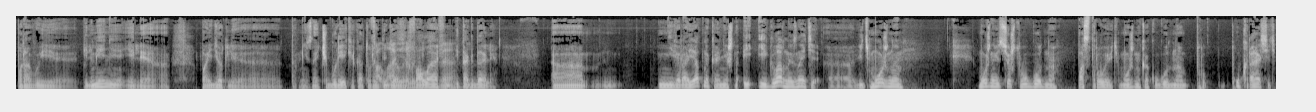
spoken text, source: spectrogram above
паровые пельмени, или а, пойдет ли, э, там, не знаю, чебуреки, которые фалафель, ты делаешь, фалафель да. и так далее. А, невероятно, конечно. И, и главное, знаете, ведь можно, можно ведь все что угодно построить, можно как угодно украсить,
